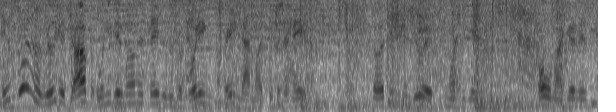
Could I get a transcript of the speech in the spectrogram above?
he was doing a really good job when he did win on this stage of just avoiding trading that much with the grenades. So let's see if he can do it once again. Oh my goodness.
